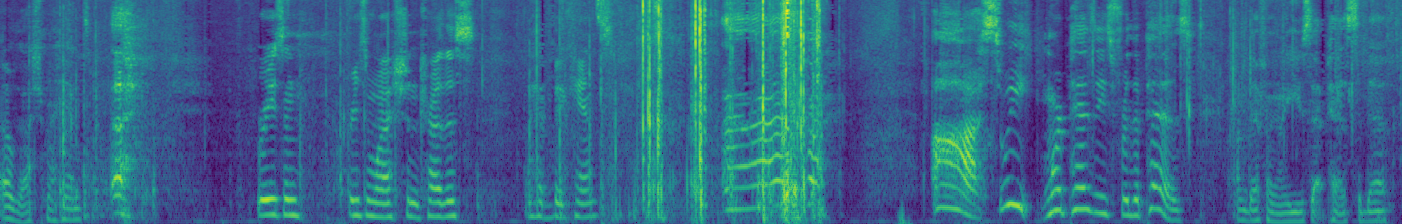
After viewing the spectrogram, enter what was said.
Oh gosh, my hands. Ugh. Reason, reason why I shouldn't try this. I have big hands. Ah, ah sweet, more Pezzies for the Pez. I'm definitely gonna use that Pez to death.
